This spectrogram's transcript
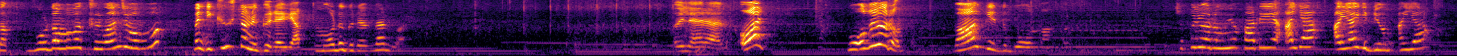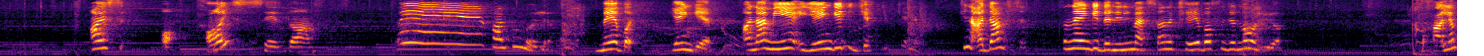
Bak, buradan baba tırmanınca baba ben 2-3 tane görev yaptım. Orada görevler var. Öyle herhalde. Oy! Boğuluyorum. Bağ girdi boğulmamda. Çıkıyorum yukarıya. Aya, aya gidiyorum. Aya. Ay, ay sevdam. Eee, kaldım böyle. Merhaba yenge. Anam ye, yenge diyecektim seni. Şimdi adamsın. Sana yenge denilmez. Sana K'ye basınca ne oluyor? Bakalım.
